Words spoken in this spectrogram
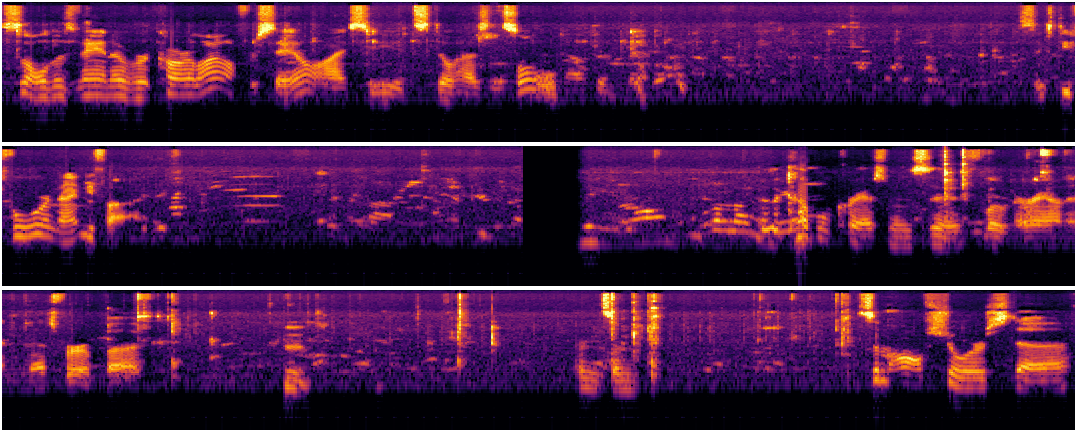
Sold this van over at Carlisle for sale. I see it still hasn't sold. Sixty-four ninety-five. There's a couple Craftsmans that are floating around, and that's for a buck. Hmm. And some some offshore stuff,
